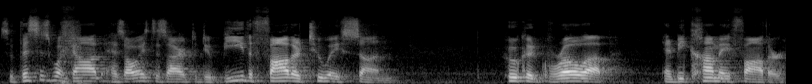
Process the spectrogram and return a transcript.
So, this is what God has always desired to do be the father to a son who could grow up and become a father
